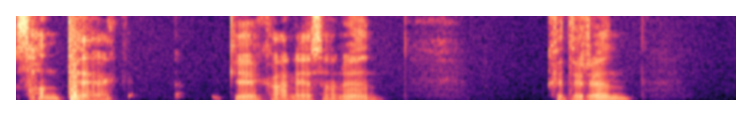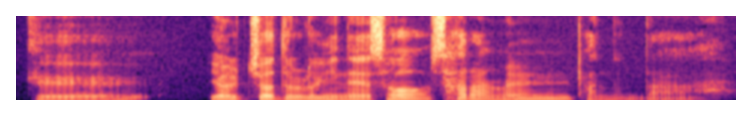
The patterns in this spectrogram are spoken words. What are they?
선택에 관해서는 그들은 그 열조들로 인해서 사랑을 받는다.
